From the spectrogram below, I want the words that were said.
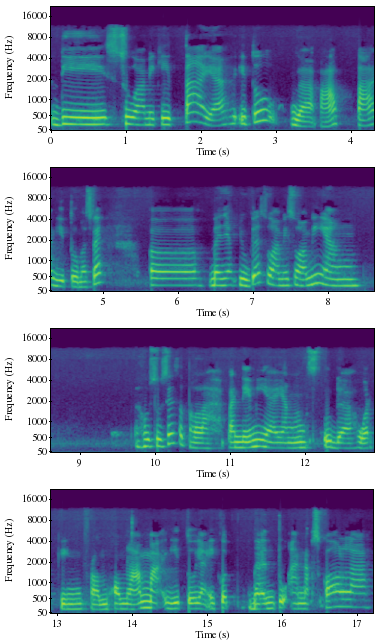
di suami kita ya itu nggak apa-apa gitu. Maksudnya uh, banyak juga suami-suami yang khususnya setelah pandemi ya yang udah working from home lama gitu yang ikut bantu anak sekolah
